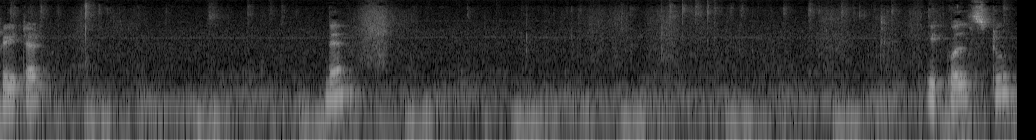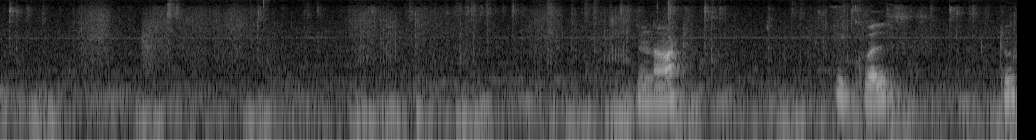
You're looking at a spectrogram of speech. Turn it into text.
greater than equals to not equals to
